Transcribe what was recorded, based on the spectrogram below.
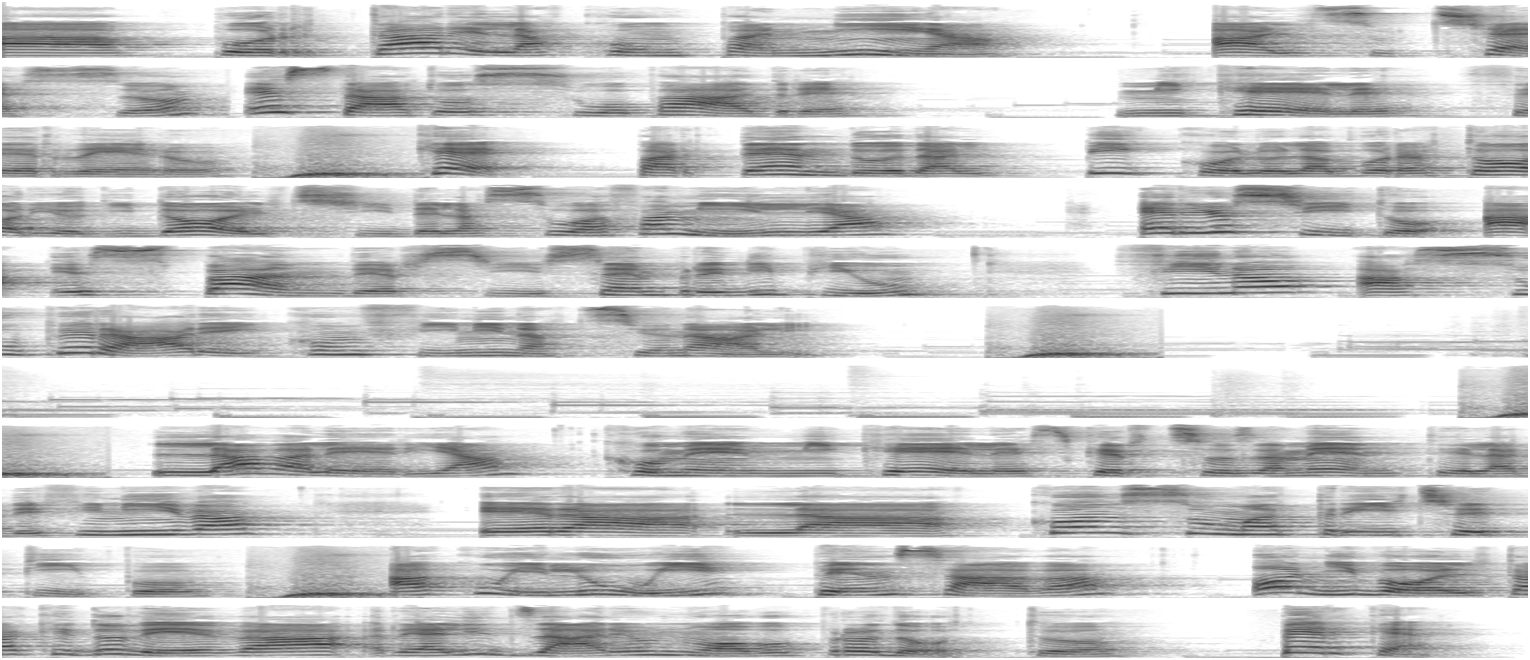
a portare la compagnia al successo è stato suo padre, Michele Ferrero, che partendo dal piccolo laboratorio di dolci della sua famiglia è riuscito a espandersi sempre di più fino a superare i confini nazionali. La Valeria, come Michele scherzosamente la definiva, era la consumatrice tipo, a cui lui pensava ogni volta che doveva realizzare un nuovo prodotto. Perché?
